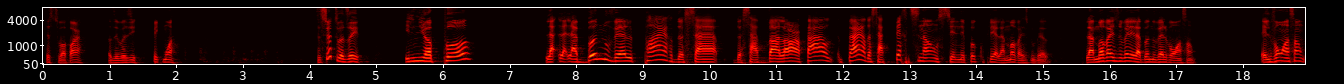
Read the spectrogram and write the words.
qu'est-ce que tu vas faire? Vas dire, vas-y, pique-moi. C'est ça que tu vas dire. Il n'y a pas. La, bonne nouvelle perd de sa, de sa valeur, perd de sa pertinence si elle n'est pas couplée à la mauvaise nouvelle. La mauvaise nouvelle et la bonne nouvelle vont ensemble. Elles vont ensemble.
